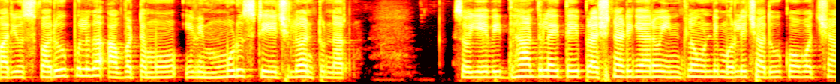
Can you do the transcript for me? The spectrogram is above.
మరియు స్వరూపులుగా అవ్వటము ఇవి మూడు స్టేజ్లు అంటున్నారు. సో ఏ విద్యార్థులైతే ఈ ప్రశ్న అడిగారో ఇంట్లో ఉండి మురళి చదువుకోవచ్చా?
